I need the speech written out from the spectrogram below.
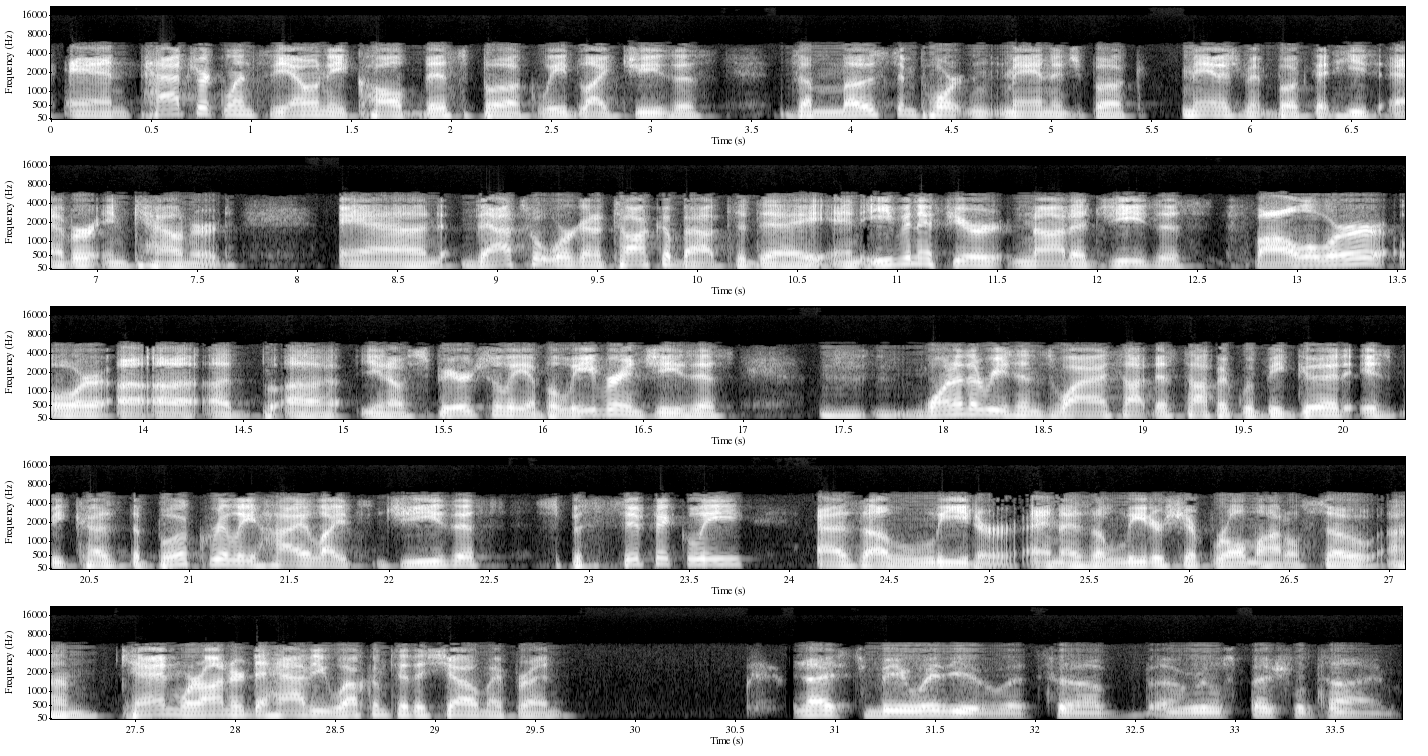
And Patrick Lencioni called this book, Lead Like Jesus, the most important manage book, management book that he's ever encountered. And that's what we're going to talk about today. And even if you're not a Jesus follower or a, a, a, a you know spiritually a believer in Jesus, one of the reasons why I thought this topic would be good is because the book really highlights Jesus specifically as a leader and as a leadership role model. So, um, Ken, we're honored to have you. Welcome to the show, my friend. Nice to be with you. It's a, a real special time.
